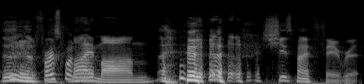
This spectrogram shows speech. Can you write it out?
the, the first one, my mom. she's my favorite.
